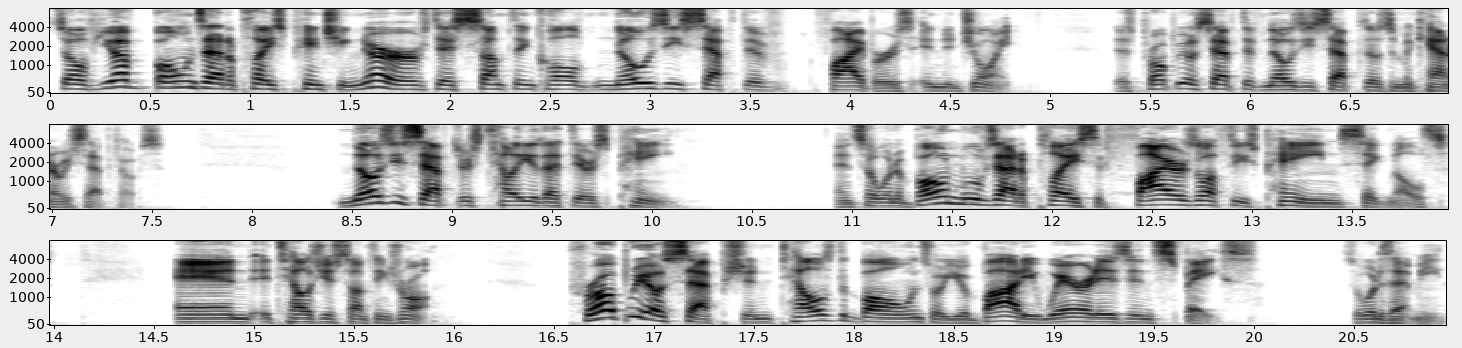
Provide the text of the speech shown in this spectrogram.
So if you have bones out of place pinching nerves, there's something called nociceptive fibers in the joint. There's proprioceptive, nociceptors, and mechanoreceptors. Nociceptors tell you that there's pain. And so when a bone moves out of place, it fires off these pain signals and it tells you something's wrong. Proprioception tells the bones or your body where it is in space. So what does that mean?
